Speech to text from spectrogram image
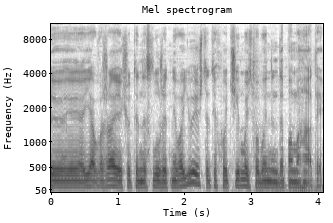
е, я вважаю, якщо ти не служиш, не воюєш, то ти хоч чимось повинен допомагати.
